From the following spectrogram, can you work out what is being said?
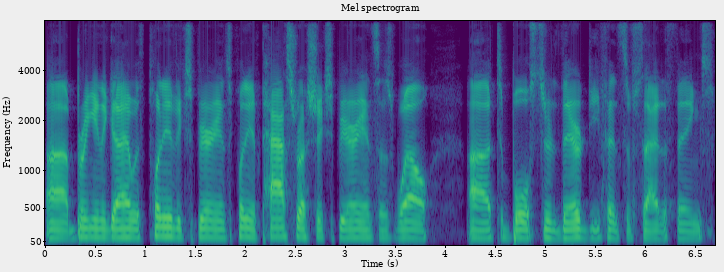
uh, bring in a guy with plenty of experience, plenty of pass rush experience as well uh, to bolster their defensive side of things.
